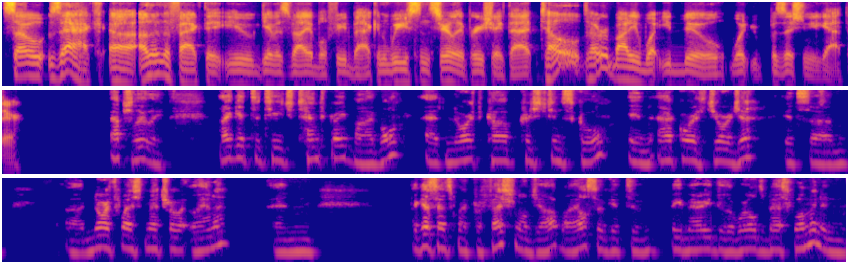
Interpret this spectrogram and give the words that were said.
So, Zach, uh, other than the fact that you give us valuable feedback, and we sincerely appreciate that, tell, tell everybody what you do, what your position you got there. Absolutely. I get to teach 10th grade Bible at North Cobb Christian School in Acworth, Georgia. It's um, uh, Northwest Metro Atlanta. And I guess that's my professional job. I also get to be married to the world's best woman and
